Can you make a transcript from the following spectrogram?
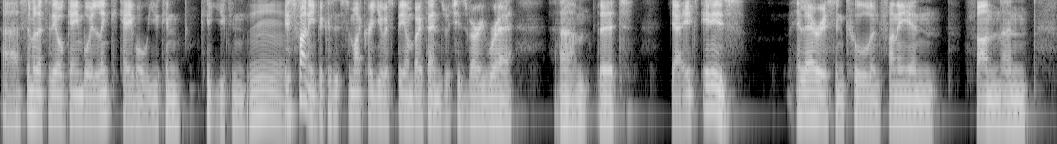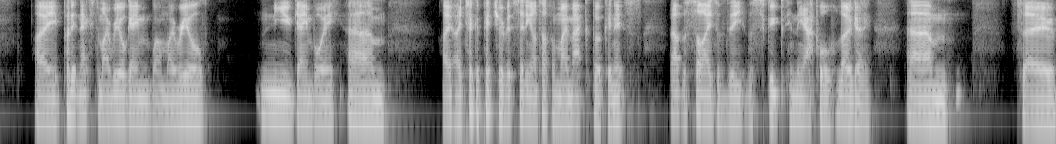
Uh, similar to the old Game Boy Link cable, you can you can. It's funny because it's a micro USB on both ends, which is very rare. Um, but yeah, it it is hilarious and cool and funny and fun. And I put it next to my real game, well, my real new Game Boy. Um, I, I took a picture of it sitting on top of my MacBook, and it's about the size of the the scoop in the Apple logo. Um, so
